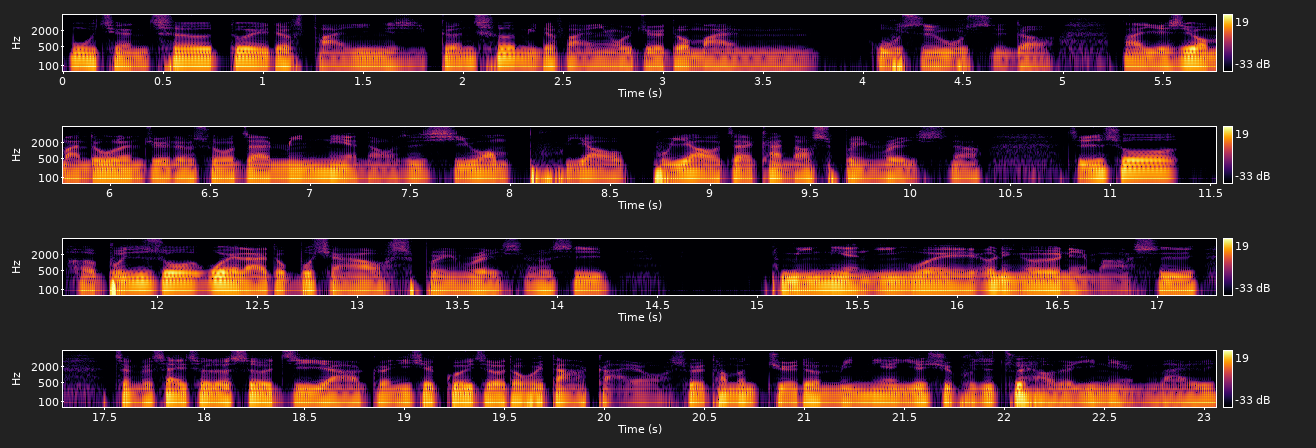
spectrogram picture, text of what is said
目前车队的反应跟车迷的反应，我觉得都蛮。五十五十的，那也是有蛮多人觉得说，在明年哦，是希望不要不要再看到 Spring Race，那只是说，呃，不是说未来都不想要 Spring Race，而是。明年因为二零二二年嘛，是整个赛车的设计啊，跟一些规则都会大改哦，所以他们觉得明年也许不是最好的一年来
